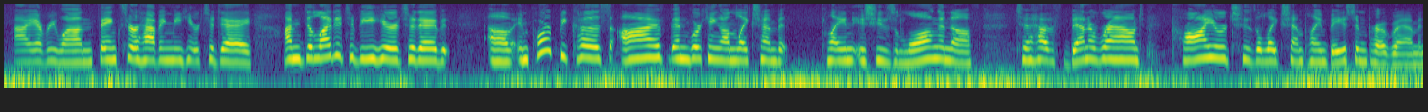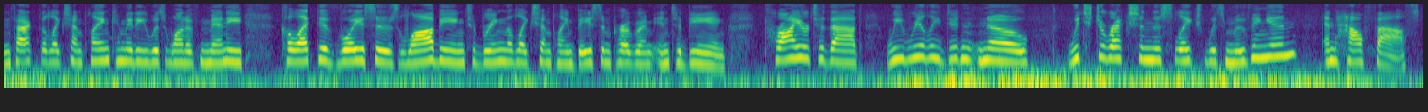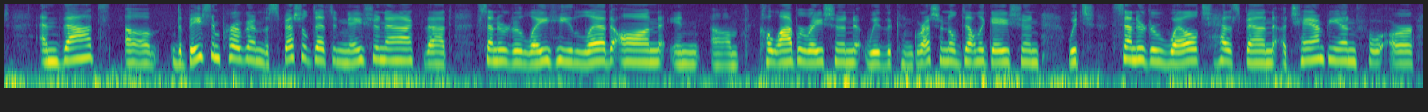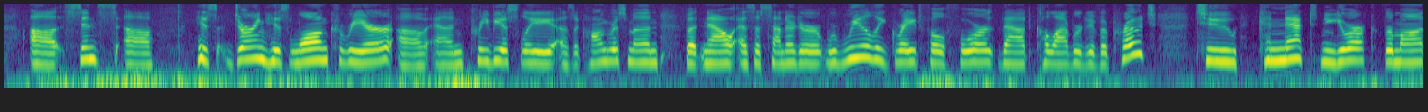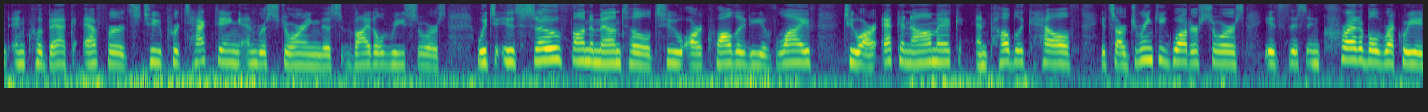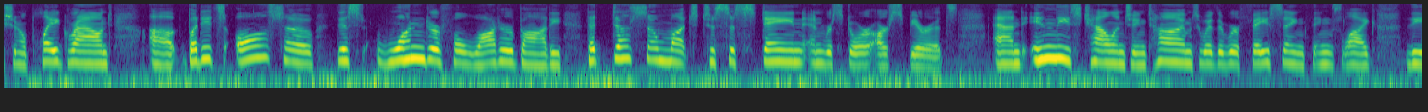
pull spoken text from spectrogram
Hi, everyone. Thanks for having me here today. I'm delighted to be here today, uh, in part because I've been working on Lake Champlain issues long enough to have been around prior to the Lake Champlain Basin Program. In fact, the Lake Champlain Committee was one of many collective voices lobbying to bring the Lake Champlain Basin Program into being. Prior to that, we really didn't know which direction this lake was moving in and how fast. And that, uh, the Basin Program, the Special Designation Act that Senator Leahy led on in um, collaboration with the congressional delegation, which Senator Welch has been a champion for uh, since. Uh, his during his long career uh, and previously as a congressman, but now as a senator, we're really grateful for that collaborative approach to connect New York, Vermont, and Quebec efforts to protecting and restoring this vital resource, which is so fundamental to our quality of life, to our economic and public health. It's our drinking water source, it's this incredible recreational playground, uh, but it's also this wonderful water body that does so much to sustain and restore our spirits. And in these challenging times, whether we're facing things like the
